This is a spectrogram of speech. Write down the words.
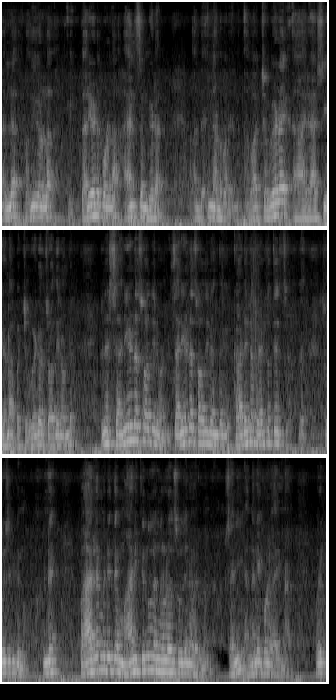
നല്ല ഭംഗിയുള്ള തലയെടുപ്പുള്ള ഹാൻസം വീടൻ അത് എന്നാണ് പറയുന്നത്. അപ്പോൾ ചൊവ്വയുടെ ആ രാശിയാണ്. അപ്പോൾ ചൊവ്വയുടെ സ്വാധീനമുണ്ട്. പിന്നെ ശനിയുടെ സ്വാധീനമുണ്ട്. ശനിയുടെ സ്വാധീനം എന്തൊക്കെ? കഠിന പ്രയത്നത്തെ സൂചിപ്പിക്കുന്നു. പിന്നെ പാരമ്പര്യത്തെ മാനിക്കുന്നു എന്നുള്ള സൂചന വരുന്നുണ്ട്. ശനി അങ്ങനെയൊക്കെയുള്ള കാര്യങ്ങളാണ്. ഒരു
